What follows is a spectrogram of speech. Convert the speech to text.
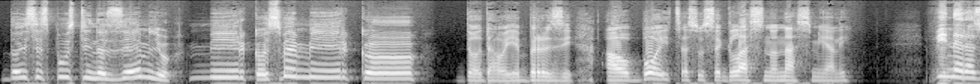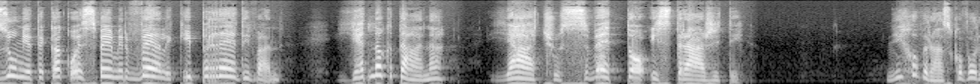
Daj se spusti na zemlju, Mirko, sve Mirko, dodao je brzi, a obojica su se glasno nasmijali. Vi ne razumijete kako je svemir velik i predivan. Jednog dana ja ću sve to istražiti. Njihov razgovor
